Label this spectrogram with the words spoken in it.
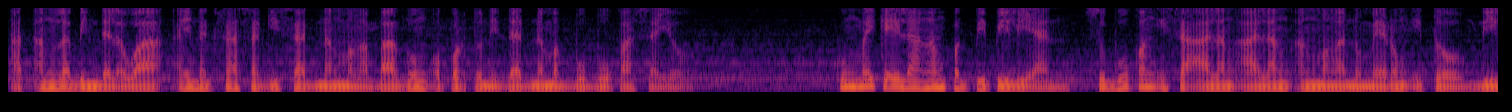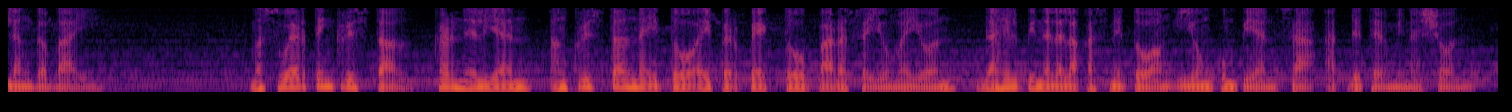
at ang labindalawa ay nagsasagisag ng mga bagong oportunidad na magbubukas sa iyo. Kung may kailangang pagpipilian, subukang isaalang-alang ang mga numerong ito bilang gabay. Maswerteng kristal, carnelian, ang kristal na ito ay perpekto para sa iyo ngayon dahil pinalalakas nito ang iyong kumpiyansa at determinasyon.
